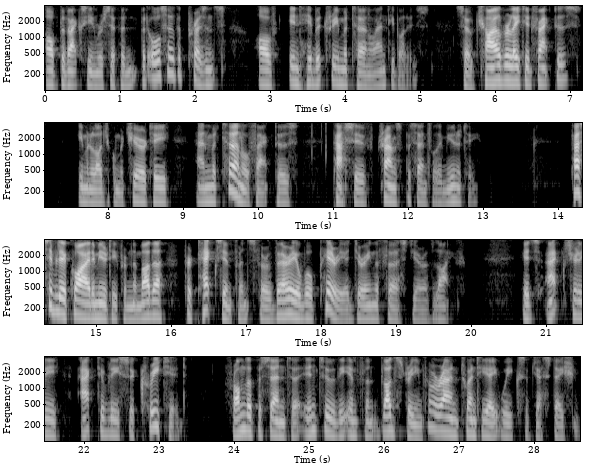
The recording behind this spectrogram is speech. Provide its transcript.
of the vaccine recipient, but also the presence of inhibitory maternal antibodies. So child-related factors, immunological maturity, and maternal factors, passive transplacental immunity. Passively acquired immunity from the mother protects infants for a variable period during the first year of life. It's actually actively secreted from the placenta into the infant bloodstream from around 28 weeks of gestation.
